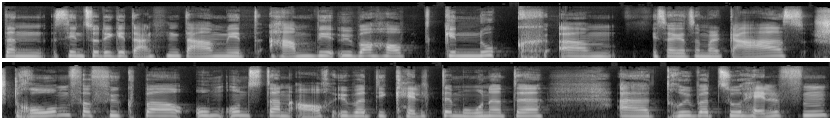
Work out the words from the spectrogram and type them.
dann sind so die Gedanken damit, haben wir überhaupt genug, ähm, ich sage jetzt einmal Gas, Strom verfügbar, um uns dann auch über die Kältemonate äh, drüber zu helfen.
